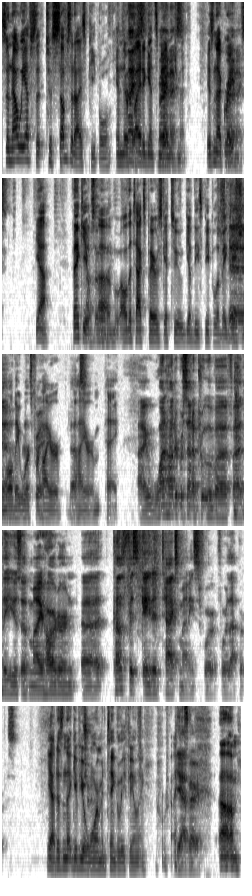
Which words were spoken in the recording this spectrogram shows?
So now we have to, to subsidize people in their Nice. fight against Very nice. management. Isn't that great? Very nice. Yeah. Thank you. Um, all the taxpayers get to give these people a vacation yeah, while they work for great. higher That's- higher pay. I 100% approve of uh, the use of my hard-earned, uh, confiscated tax monies for for that purpose. Yeah, doesn't that give you a warm and tingly feeling? right. Yeah, very. Um,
